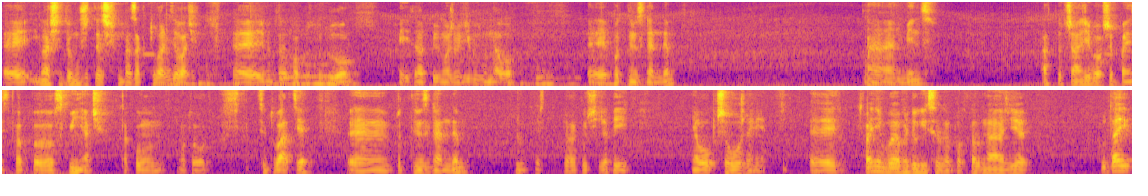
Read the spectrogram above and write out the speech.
E, I właśnie to muszę też chyba zaktualizować, e, żeby to po prostu było i to lepiej może będzie wyglądało e, pod tym względem. Więc a to trzeba będzie, proszę Państwa, porozkminiać taką oto sytuację pod tym względem, żeby to jakoś lepiej miało przełożenie. Fajnie było w drugi sezon powstał, na razie tutaj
